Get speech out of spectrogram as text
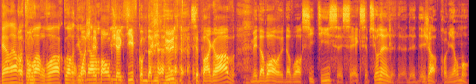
Bernard va pouvoir voir Guardiola. moi, je ne serai pas objectif comme d'habitude, c'est pas grave, mais d'avoir euh, d'avoir City, c'est exceptionnel déjà, premièrement.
